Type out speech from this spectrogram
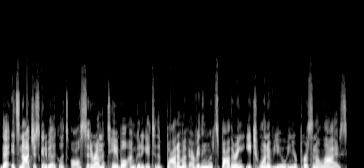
that it's not just going to be like, let's all sit around the table. I'm going to get to the bottom of everything that's bothering each one of you in your personal lives.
